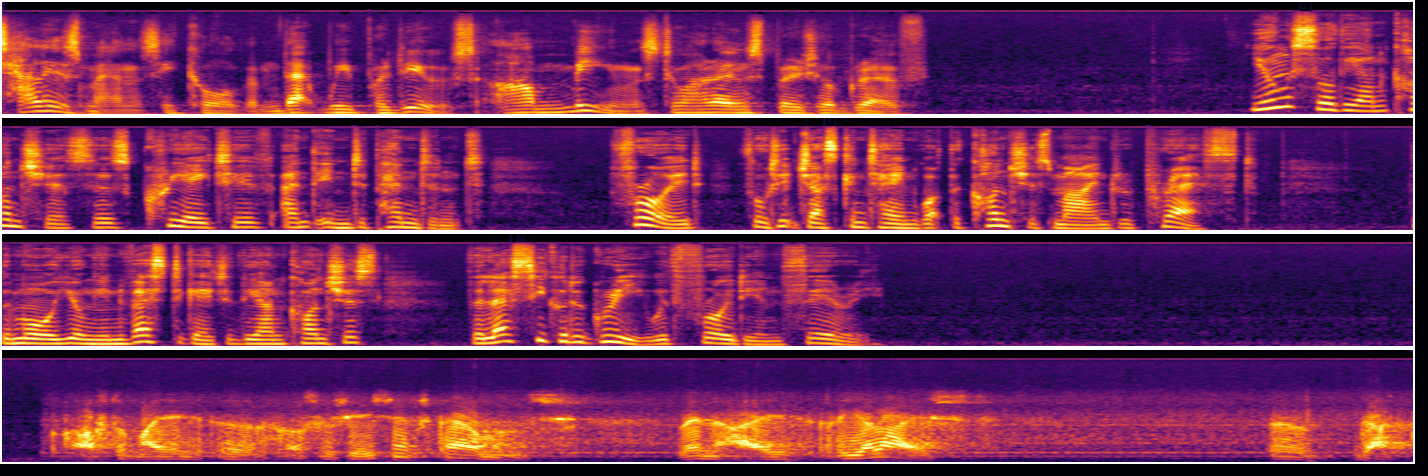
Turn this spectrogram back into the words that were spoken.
talismans, he called them, that we produce are means to our own spiritual growth. Jung saw the unconscious as creative and independent. Freud thought it just contained what the conscious mind repressed. The more Jung investigated the unconscious, the less he could agree with Freudian theory. After my uh, association experiments, when I realized uh, that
